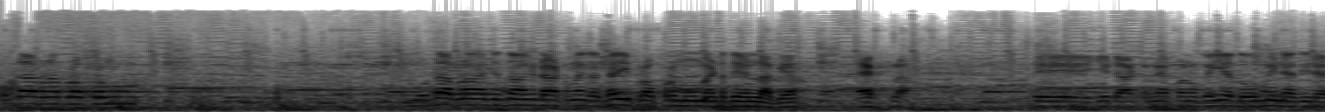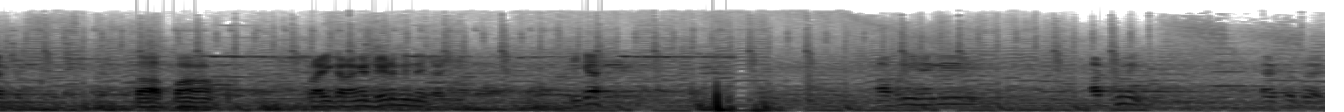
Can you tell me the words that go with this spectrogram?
ਮੋਢਾ ਆਪਣਾ ਪ੍ਰੋਪਰ ਮੋਢਾ ਆਪਣਾ ਜਿੱਦਾਂ ਕਿ ਡਾਕਟਰ ਨੇ ਦੱਸਿਆ ਜੀ ਪ੍ਰੋਪਰ ਮੂਵਮੈਂਟ ਦੇਣ ਲੱਗ ਗਿਆ ਐਕਸਟਰਾ ਤੇ ਜੇ ਡਾਕਟਰ ਨੇ ਆਪਾਂ ਨੂੰ ਕਹੀ ਆ 2 ਮਹੀਨਿਆਂ ਦੀ ਰੈਸਟ ਤਾਂ ਆਪਾਂ ਟਰਾਈ ਕਰਾਂਗੇ, ਡੇਢ ਮਹੀਨੇ ਚਾਹੀਏ। ਠੀਕ ਹੈ? ਆਪਣੀ ਹੈਗੀ 8ਵੀਂ ਐਕਸਰਸਾਈਜ਼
